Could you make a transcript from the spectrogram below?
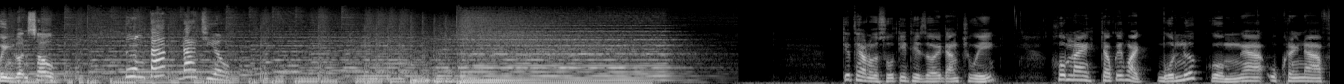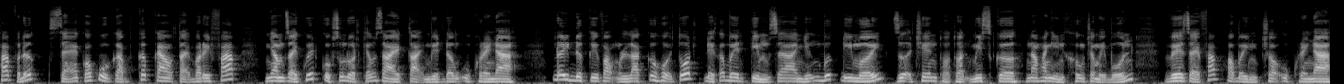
Bình luận sâu Tương tác đa chiều Tiếp theo là số tin thế giới đáng chú ý. Hôm nay, theo kế hoạch, bốn nước gồm Nga, Ukraine, Pháp và Đức sẽ có cuộc gặp cấp cao tại Paris, Pháp nhằm giải quyết cuộc xung đột kéo dài tại miền đông Ukraine. Đây được kỳ vọng là cơ hội tốt để các bên tìm ra những bước đi mới dựa trên thỏa thuận Minsk năm 2014 về giải pháp hòa bình cho Ukraine.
